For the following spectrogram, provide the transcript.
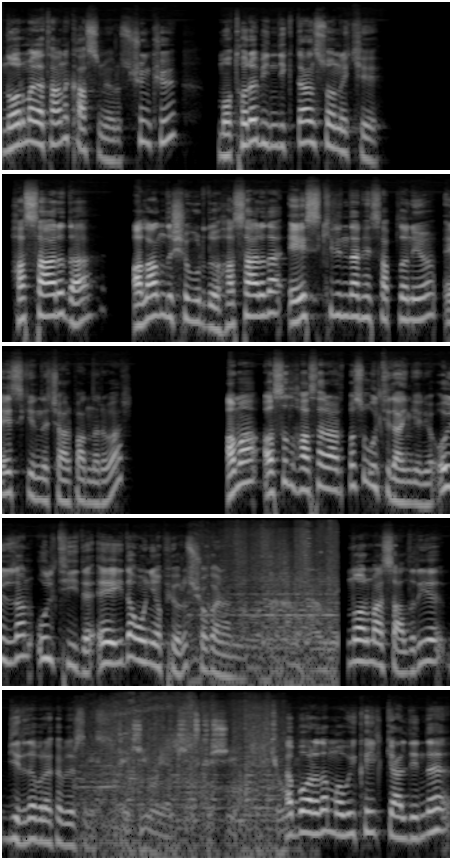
Normal atağını kasmıyoruz. Çünkü motora bindikten sonraki hasarı da alan dışı vurduğu hasarı da E skillinden hesaplanıyor. E skillinde çarpanları var. Ama asıl hasar artması ultiden geliyor. O yüzden ultiyi de E'yi de 10 yapıyoruz. Çok önemli. Normal saldırıyı 1'de bırakabilirsiniz. Ha bu arada Mavuika ilk geldiğinde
